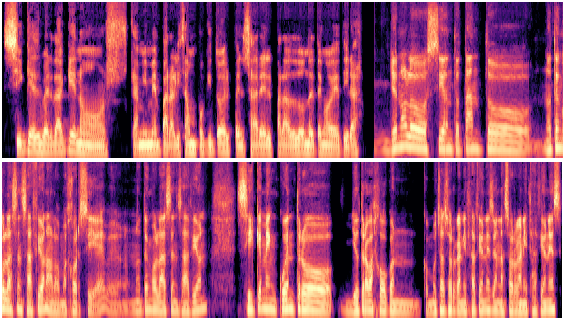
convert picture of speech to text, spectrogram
sí que es verdad que nos que a mí me paraliza un poquito el pensar el para dónde tengo que tirar. Yo no lo siento tanto, no tengo la sensación, a lo mejor sí, ¿eh? no tengo la sensación. Sí que me encuentro, yo trabajo con, con muchas organizaciones, en las organizaciones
